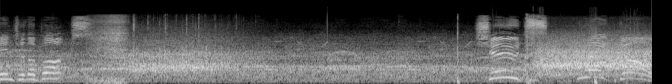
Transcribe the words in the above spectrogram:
Into the box. Shoots! Great goal!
